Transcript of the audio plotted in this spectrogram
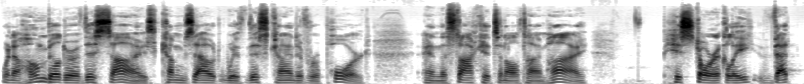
when a home builder of this size comes out with this kind of report and the stock hits an all time high, historically, that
